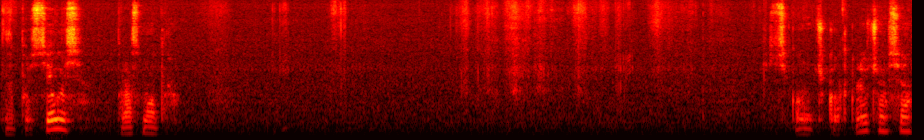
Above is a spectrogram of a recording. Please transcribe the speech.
Запустилась просмотр. Секундочку отключим все.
